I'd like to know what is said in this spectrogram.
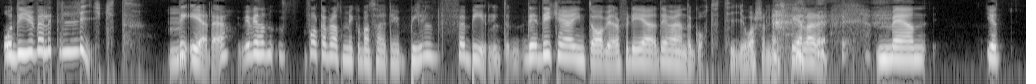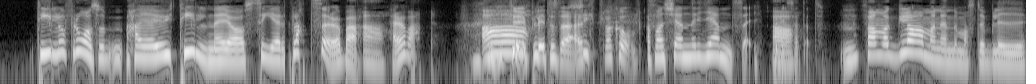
Och det är ju väldigt likt det är det. Jag vet att folk har pratat mycket om att det är bild för bild. Det, det kan jag inte avgöra för det, det har ändå gått tio år sedan jag spelade. Men jag, till och från så hajar jag ju till när jag ser platser och bara, Ja. här har jag varit. Ah, typ lite sådär. Shit vad coolt. Att man känner igen sig på Ja. det sättet. Mm. Fan vad glad man ändå måste bli.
